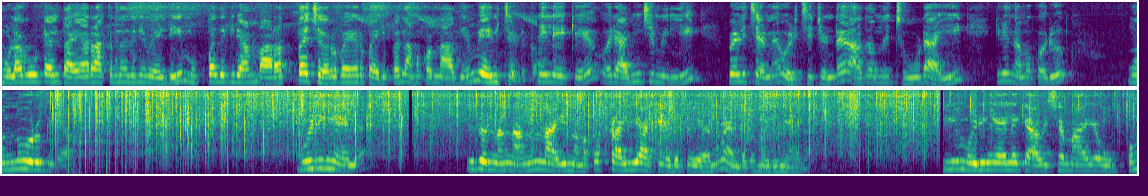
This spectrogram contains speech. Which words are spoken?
മുളകൂട്ടൽ തയ്യാറാക്കുന്നതിന് വേണ്ടി മുപ്പത് ഗ്രാം വറുത്ത ചെറുപയർ പരിപ്പ് നമുക്കൊന്ന് ആദ്യം വേവിച്ചെടുക്കാം. ഇതിലേക്ക് ഒരു അഞ്ച് മില്ലി വെളിച്ചെണ്ണ ഒഴിച്ചിട്ടുണ്ട്. അതൊന്ന് ചൂടായി. ഇനി നമുക്കൊരു മുന്നൂറ് ഗ്രാം മുരിങ്ങയില. ഇതൊന്ന് നന്നായി നമുക്ക് ഫ്രൈ ആക്കി എടുക്കുകയാണ് വേണ്ടത് മുരിങ്ങയില. ഈ മുരിങ്ങയിലേക്ക് ആവശ്യമായ ഉപ്പും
